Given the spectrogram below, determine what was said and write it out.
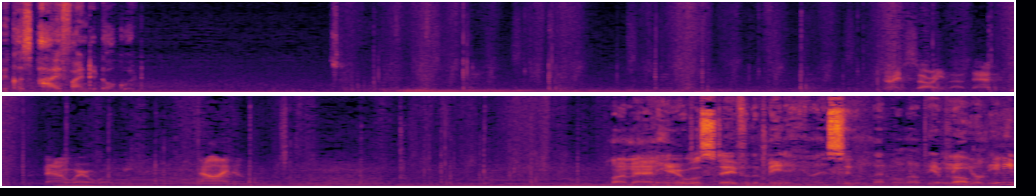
Because I find it awkward. I'm sorry about that. Now, where were we? Now I know. My man here will stay for the meeting. I assume that will not be a problem. You're problem. really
